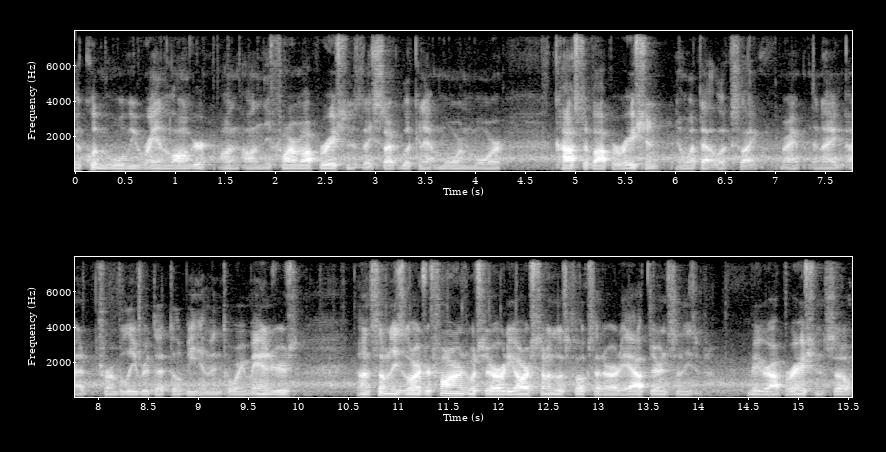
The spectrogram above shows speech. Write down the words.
equipment will be ran longer on, on the farm operations. They start looking at more and more cost of operation and what that looks like, right? And I, I'm a firm believer that there'll be inventory managers on some of these larger farms, which there already are some of those folks that are already out there in some of these bigger operations. So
